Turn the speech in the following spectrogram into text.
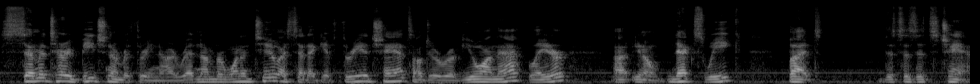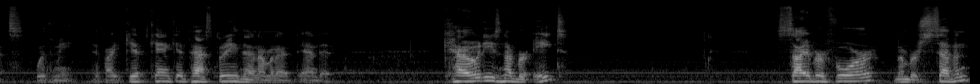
Cemetery Beach number three. Now I read number one and two. I said I give three a chance. I'll do a review on that later, uh, you know, next week. But this is its chance with me. If I get can't get past three, then I'm gonna end it. Coyotes number eight. Cyber Force number seven.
